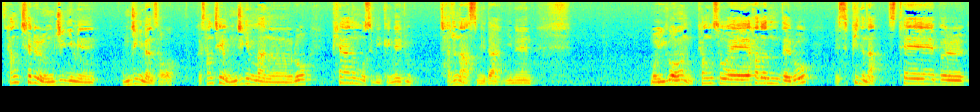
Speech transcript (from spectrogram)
상체를 움직이면, 움직이면서 그 상체의 움직임만으로 피하는 모습이 굉장히 좀 자주 나왔습니다. 이는 뭐 이건 평소에 하던 대로 스피드나 스텝을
